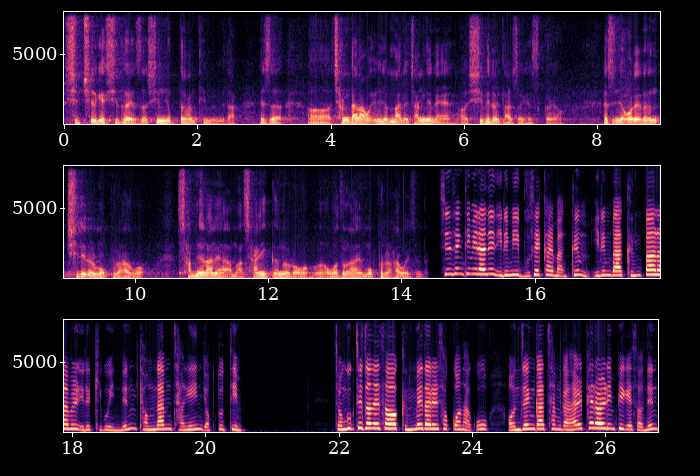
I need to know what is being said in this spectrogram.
17개 시도에서 16등 한 팀입니다. 그래서 어, 창단하고 1년 만에 작년에 어, 10위를 달성했었고요. 그래서 이제 올해는 7위를 목표로 하고 3년 안에 아마 상위권으로 어, 5등할 목표를 하고 있습니다. 신생팀이라는 이름이 무색할 만큼 이른바 금바람을 일으키고 있는 경남 장애인 역도팀. 전국체전에서 금메달을 석권하고 언젠가 참가할 패럴림픽에서는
